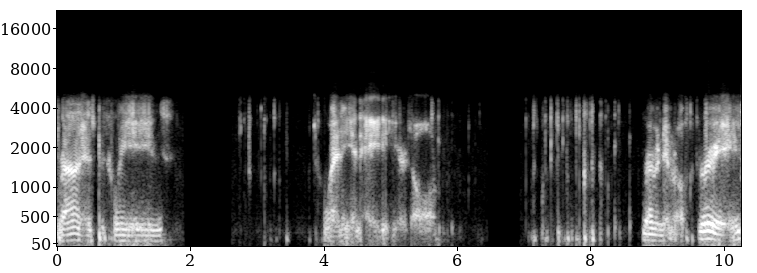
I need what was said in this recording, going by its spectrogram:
Ron is between 20 and 80 years old. Roman numeral 3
